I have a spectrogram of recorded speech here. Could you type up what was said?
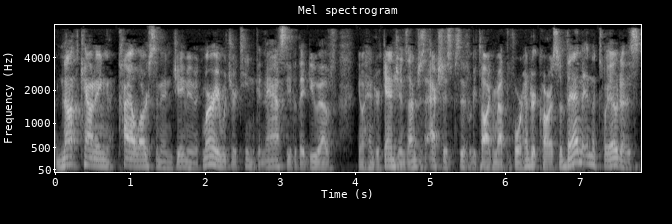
I'm not counting Kyle Larson and Jamie McMurray, which are Team Ganassi, but they do have you know Hendrick engines. I'm just actually specifically talking about the four Hendrick cars. So them and the Toyotas.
